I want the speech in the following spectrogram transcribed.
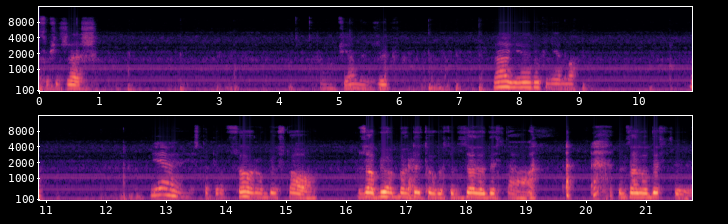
Odsuń się, żesz. Ciemny żyk. Frajerów nie ma. Nie, jestem teraz zarobista. Zabiłam bandytów, jestem zarobista. Jestem zarobisty.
